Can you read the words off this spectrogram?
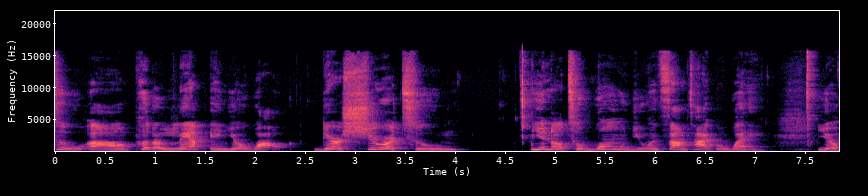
to um, put a limp in your walk. They're sure to, you know, to wound you in some type of way your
